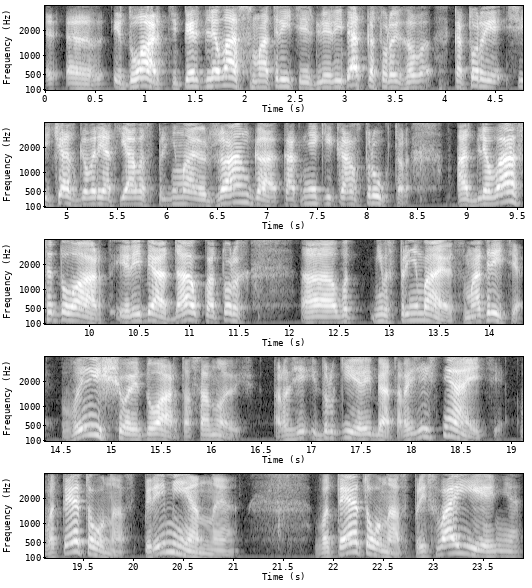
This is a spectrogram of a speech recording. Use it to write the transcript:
Э, Эдуард, теперь для вас, смотрите, для ребят, которые, которые сейчас говорят, я воспринимаю Джанго как некий конструктор. А для вас, Эдуард, и ребят, да, у которых э, вот не воспринимают, смотрите, вы еще, Эдуард Асанович, и другие ребята, разъясняете, вот это у нас переменная, вот это у нас присвоение,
